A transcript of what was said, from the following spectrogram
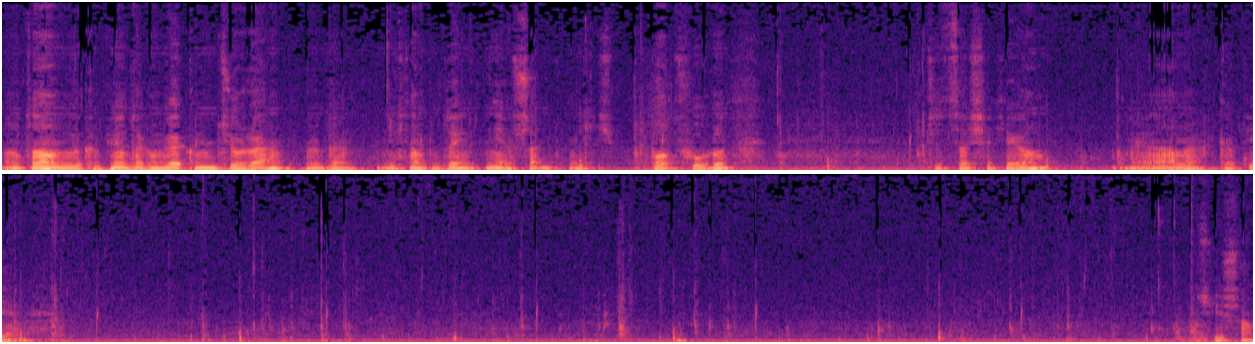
No to wykopiłem taką wielką dziurę, żeby nikt nam tutaj nie wszedł, jakiś potwór, czy coś takiego. No dobra, kopiemy. Cisza.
